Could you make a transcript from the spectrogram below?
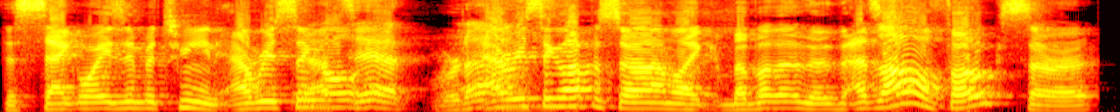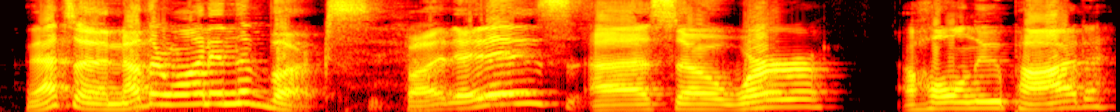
the segues in between every single That's it. We're done. every single episode. I'm like, "But- but- but that's all, folks. Or that's another one in the books, but it is. Uh, so we're a whole new pod.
